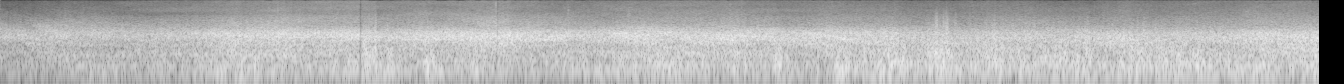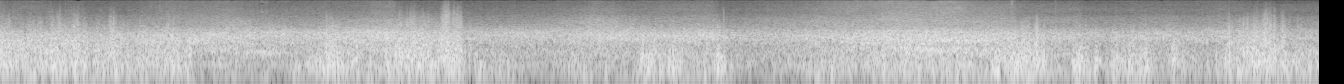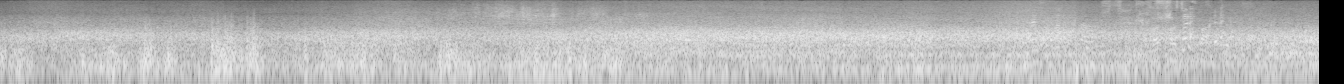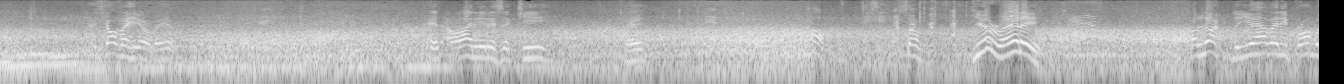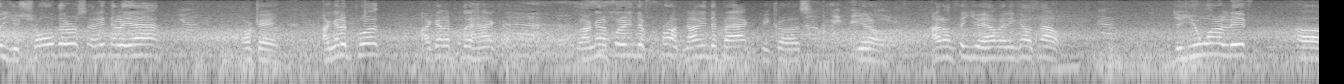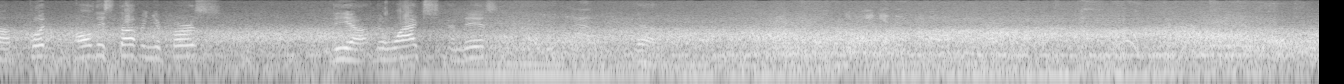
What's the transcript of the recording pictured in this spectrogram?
Over here, over here. And all I need is a key. Okay. Oh, so you're ready. Yeah. But look, do you have any problem with your shoulders, anything like that? Yeah. Okay. I'm gonna put, I gotta put the handcuff. But I'm gonna put it in the front, not in the back, because Okay, you know, you. I don't think you have any guns now. No. Do you want to leave, uh, put all this stuff in your purse? The uh, the watch and this. Oh, Yeah. let me get this off.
